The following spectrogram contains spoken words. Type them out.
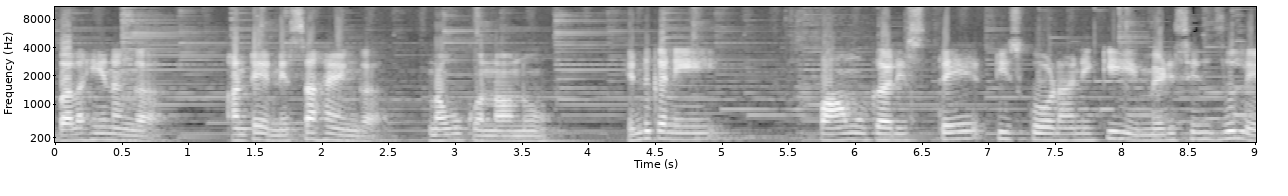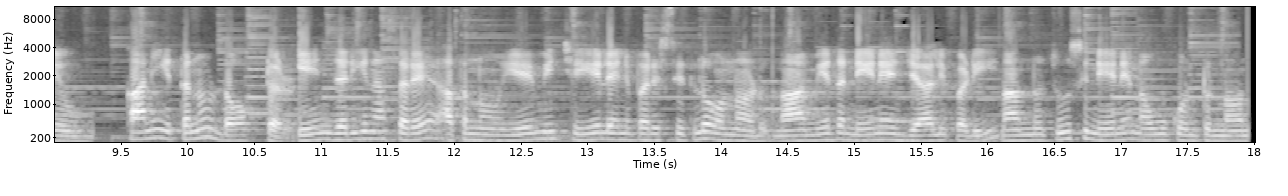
బలహీనంగా అంటే నిస్సహాయంగా నవ్వుకున్నాను. ఎందుకని? పాము కరిస్తే తీసుకోవడానికి మెడిసిన్స్ లేవు. కానీ ఇతను డాక్టర్ ఏం జరిగినా సరే అతను ఏమీ చేయలేని పరిస్థితిలో ఉన్నాడు. నా మీద నేనే జాలిపడి నన్ను చూసి నేనే నవ్వుకుంటున్నాను.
